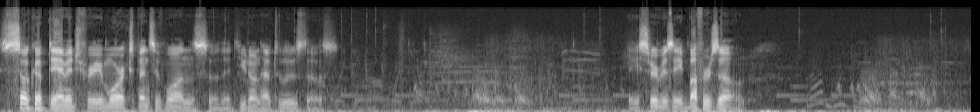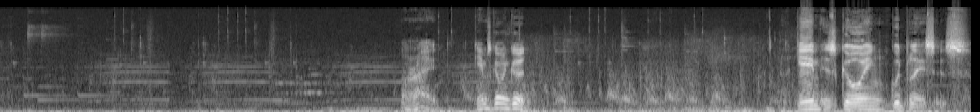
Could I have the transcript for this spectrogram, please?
soak up damage for your more expensive ones so that you don't have to lose those. They serve as a buffer zone. Alright, game's going good. The game is going good places.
